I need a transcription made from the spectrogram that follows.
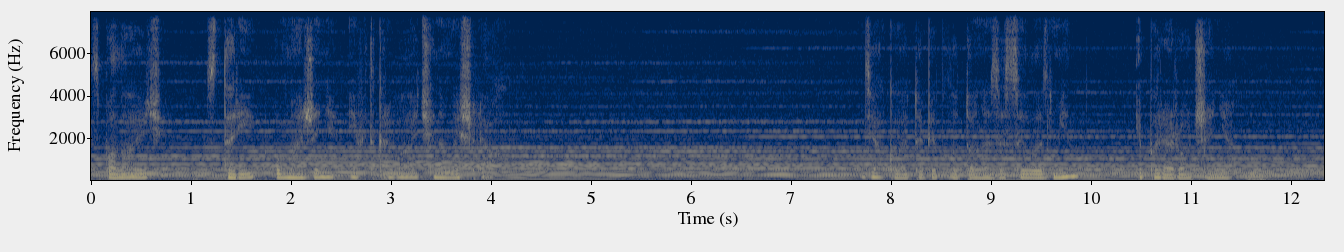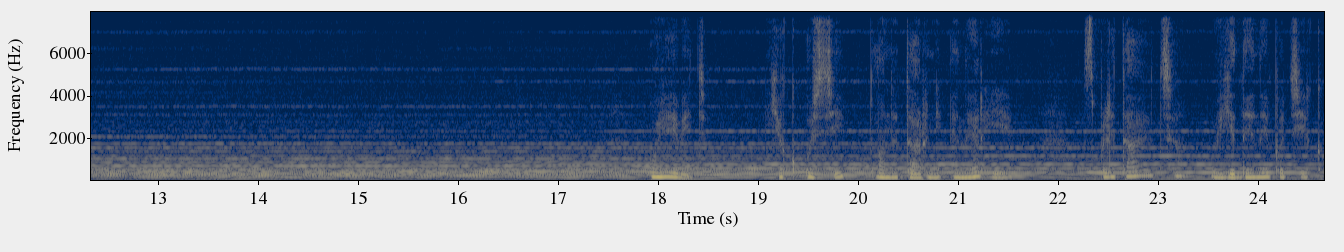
спалаючи старі обмеження і відкриваючи новий шлях. Дякую тобі, Плутоне, за силу змін і переродження. Уявіть, як усі планетарні енергії сплітаються в єдиний потік,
